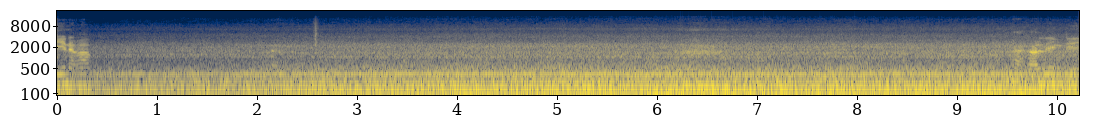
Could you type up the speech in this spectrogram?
ดีนะครับอัตราการเร่งดี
